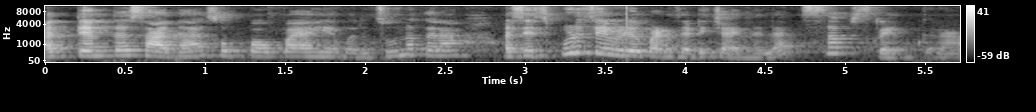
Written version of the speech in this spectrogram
अत्यंत साधा सोपा उपाय आहे. वर्जून करा. असेच पुढचे व्हिडिओ पाहण्यासाठी चॅनलला सबस्क्राईब करा.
